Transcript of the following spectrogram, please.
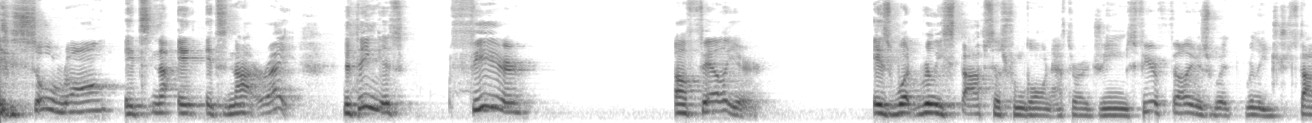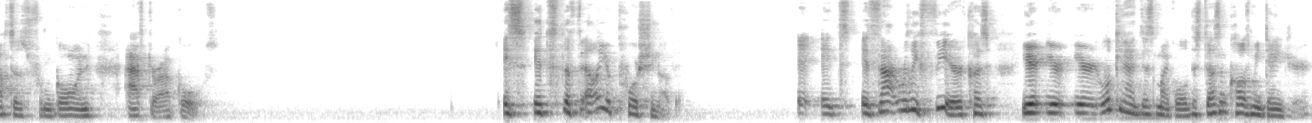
It's so wrong. It's not it, it's not right. The thing is fear of failure is what really stops us from going after our dreams. Fear of failure is what really stops us from going after our goals. It's it's the failure portion of it. it it's it's not really fear because you're you're you're looking at this, Michael. This doesn't cause me danger.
